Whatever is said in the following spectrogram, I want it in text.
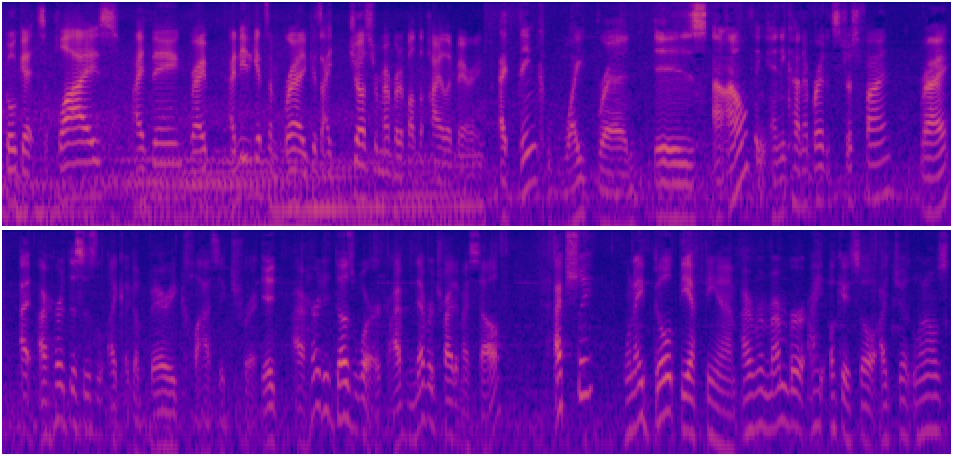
go get supplies, I think, right? I need to get some bread because I just remembered about the pilot bearing. I think white bread is, I don't think any kind of bread, it's just fine, right? I, I heard this is like, like a very classic trick. It, I heard it does work. I've never tried it myself. Actually, when I built the FDM, I remember, I okay, so I just, when I was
